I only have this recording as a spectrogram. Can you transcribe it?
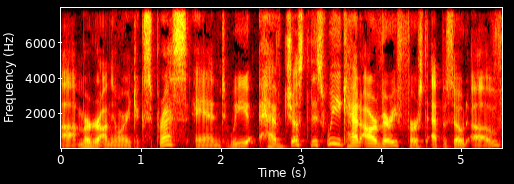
Uh, Murder on the Orient Express, and we have just this week had our very first episode of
